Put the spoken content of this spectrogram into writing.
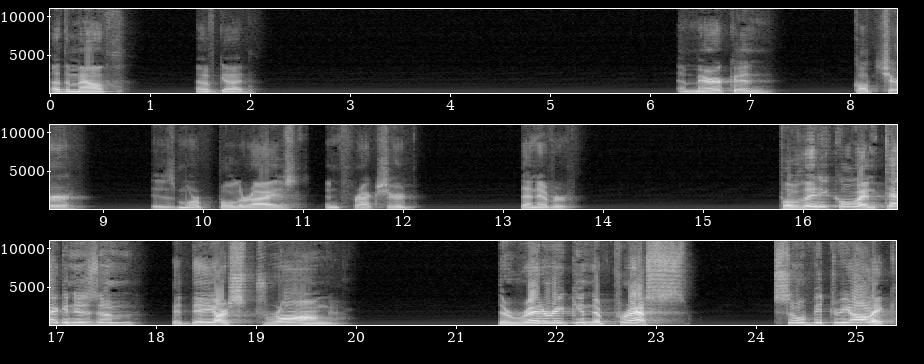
of the mouth of God. American culture is more polarized and fractured than ever. Political antagonism today are strong. The rhetoric in the press so vitriolic.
